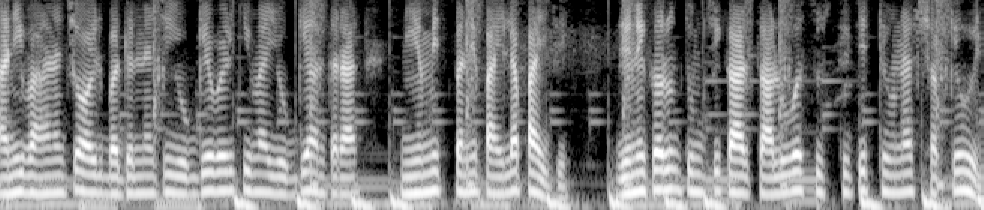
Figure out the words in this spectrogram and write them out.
आणि वाहनाची ऑइल बदलण्याची योग्य वेळ किंवा योग्य अंतराळ नियमितपणे पाहिला पाहिजे. जेणेकरून तुमची कार चालू व सुस्थितीत ठेवण्यास शक्य होईल.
